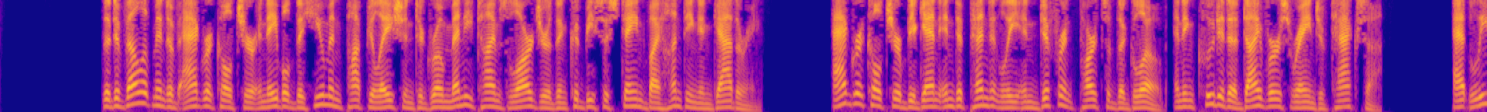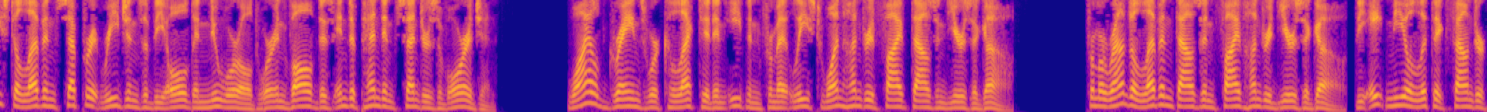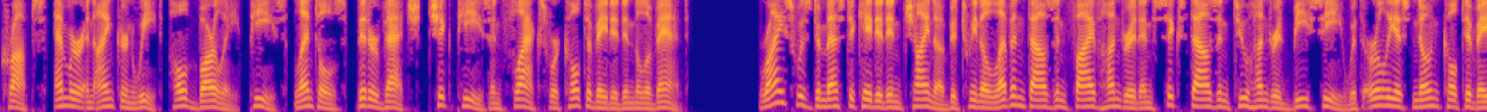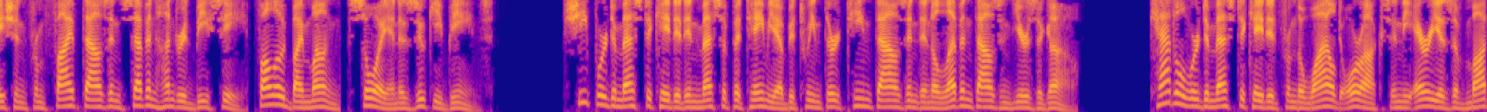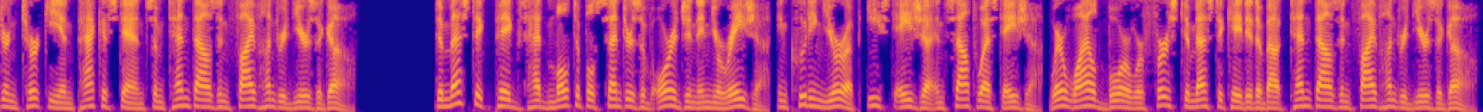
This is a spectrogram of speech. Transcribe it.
The development of agriculture enabled the human population to grow many times larger than could be sustained by hunting and gathering. Agriculture began independently in different parts of the globe, and included a diverse range of taxa. At least 11 separate regions of the Old and New World were involved as independent centers of origin. Wild grains were collected and eaten from at least 105,000 years ago. From around 11,500 years ago, the eight Neolithic founder crops, emmer and einkorn wheat, hulled barley, peas, lentils, bitter vetch, chickpeas and flax were cultivated in the Levant. Rice was domesticated in China between 11,500 and 6,200 BC with earliest known cultivation from 5,700 BC, followed by mung, soy and azuki beans. Sheep were domesticated in Mesopotamia between 13,000 and 11,000 years ago. Cattle were domesticated from the wild aurochs in the areas of modern Turkey and Pakistan some 10,500 years ago. Domestic pigs had multiple centers of origin in Eurasia, including Europe, East Asia and Southwest Asia, where wild boar were first domesticated about 10,500 years ago.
